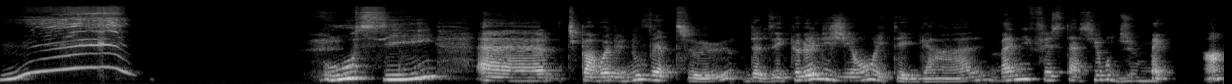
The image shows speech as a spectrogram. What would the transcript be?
Mmh! Ou si euh, tu peux avoir une ouverture de dire que religion est égale manifestation d'humain. Hein?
